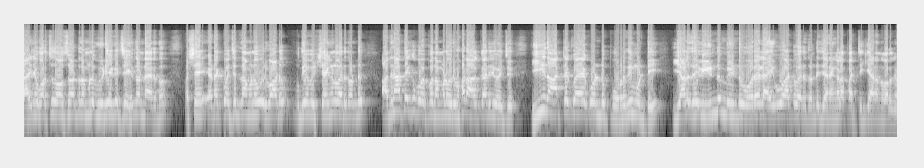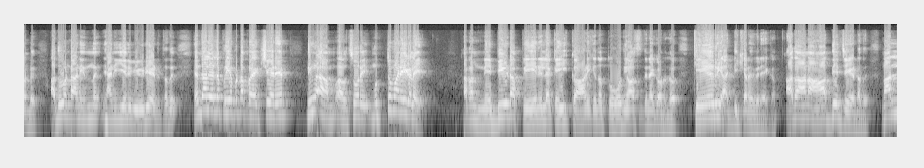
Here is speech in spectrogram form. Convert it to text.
കഴിഞ്ഞ കുറച്ച് ദിവസമായിട്ട് നമ്മൾ വീഡിയോ ഒക്കെ ചെയ്യുന്നുണ്ടായിരുന്നു. പക്ഷേ ഇടയ്ക്ക് വെച്ചിട്ട് നമ്മൾ ഒരുപാട് പുതിയ വിഷയങ്ങൾ വരുന്നുണ്ട്. അതിനകത്തേക്ക് പോയപ്പോൾ നമ്മൾ ഒരുപാട് ആൾക്കാർ ചോദിച്ചു ഈ നാറ്റക്കോയെ കൊണ്ട് പൊറുതിമുട്ടി ഇയാൾ ഇത് വീണ്ടും വീണ്ടും ഓരോ ലൈവുമായിട്ട് വരുന്നുണ്ട് ജനങ്ങളെ പറ്റിക്കാനെന്ന് പറഞ്ഞുകൊണ്ട്. അതുകൊണ്ടാണ് ഇന്ന് ഞാൻ ഈ ഒരു വീഡിയോ എടുത്തത്. എന്തായാലും എന്റെ പ്രിയപ്പെട്ട പ്രേക്ഷകരെ നിങ്ങൾ സോറി മുത്തുമണികളെ കാരണം നബിയുടെ പേരിലൊക്കെ ഈ കാണിക്കുന്ന തോന്നിയാസത്തിനൊക്കെ ഉണ്ടല്ലോ കയറി അടിക്കണം ഇവരെയൊക്കെ. അതാണ് ആദ്യം ചെയ്യേണ്ടത്. നല്ല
